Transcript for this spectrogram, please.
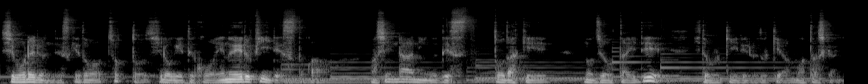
絞れるんですけど、ちょっと広げてこう NLP ですとか、 machine learning ですとだけの状態で人を受け入れるときは、まあ確かに、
